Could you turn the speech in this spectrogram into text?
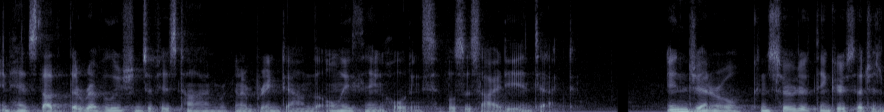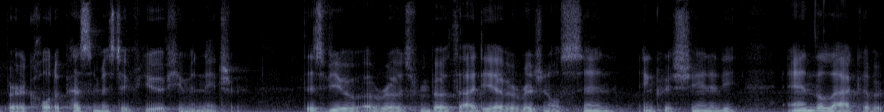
and hence thought that the revolutions of his time were going to bring down the only thing holding civil society intact. In general, conservative thinkers such as Burke hold a pessimistic view of human nature. This view arose from both the idea of original sin in Christianity and the lack of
